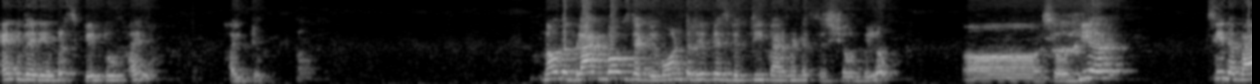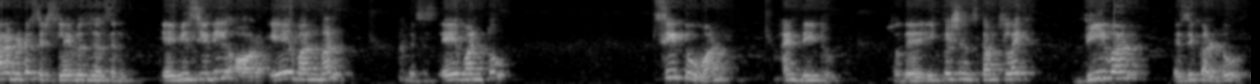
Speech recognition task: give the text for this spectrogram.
end variables V2 and I2. Now the black box that we want to replace with T parameters is shown below. Uh, so here, see the parameters, it's labeled as an ABCD or A11, this is A12, C21 and D2. So the equations comes like V1 is equal to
